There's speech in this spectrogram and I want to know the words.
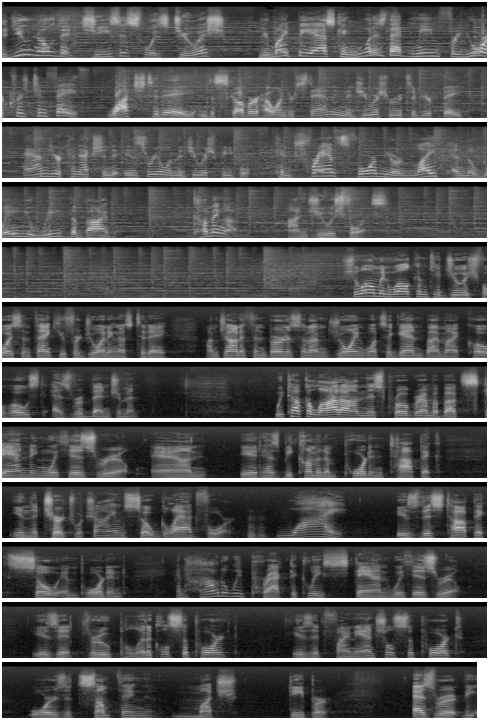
Did you know that Jesus was Jewish? You might be asking, what does that mean for your Christian faith? Watch today and discover how understanding the Jewish roots of your faith and your connection to Israel and the Jewish people Can transform your life and the way you read the Bible. Coming up on Jewish Voice. Shalom and welcome to Jewish Voice, and thank you for joining us today. I'm Jonathan Bernis, and I'm joined once again by my co host, Ezra Benjamin. We talk a lot on this program about standing with Israel, and it has become an important topic in the church, which I am so glad for. Mm-hmm. Why is this topic so important, and how do we practically stand with Israel? Is it through political support? Is it financial support? Or is it something much deeper? Ezra, the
